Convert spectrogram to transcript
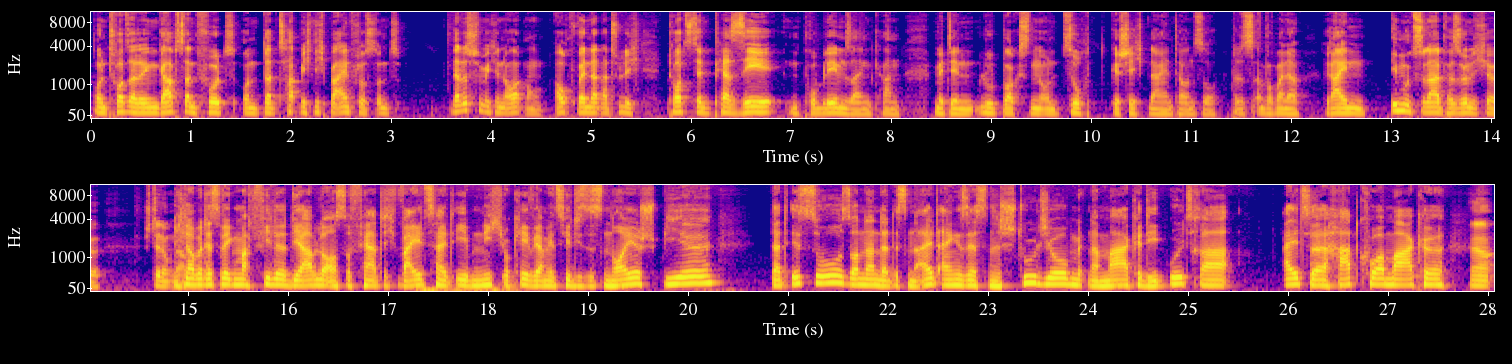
und trotz alledem gab es dann Foot und das hat mich nicht beeinflusst. Und das ist für mich in Ordnung. Auch wenn das natürlich trotzdem per se ein Problem sein kann mit den Lootboxen und Suchtgeschichten dahinter und so. Das ist einfach meine rein emotional persönliche Stellungnahme. Ich glaube, deswegen macht viele Diablo auch so fertig, weil es halt eben nicht, okay, wir haben jetzt hier dieses neue Spiel, das ist so, sondern das ist ein alteingesessenes Studio mit einer Marke, die ultra alte Hardcore-Marke, Ja,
